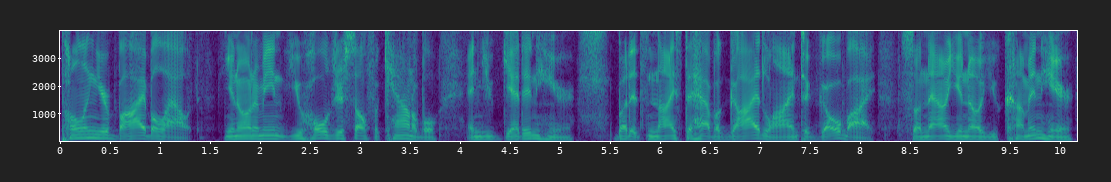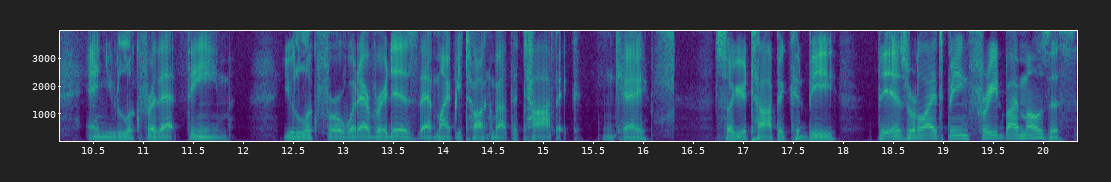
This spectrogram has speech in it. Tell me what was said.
pulling your Bible out, you know what I mean? You hold yourself accountable and you get in here. But it's nice to have a guideline to go by. So now you know you come in here and you look for that theme. You look for whatever it is that might be talking about the topic. Okay. So your topic could be the Israelites being freed by Moses.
